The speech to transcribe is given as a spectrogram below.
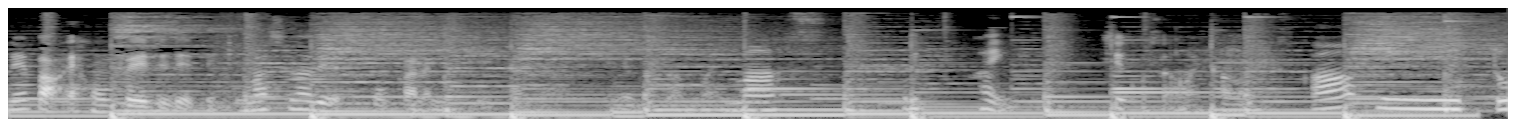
れば、えーホームページ出てきますので、そこから見ていただければと思います。はい。ちいこさんはいかがですか？えっと、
